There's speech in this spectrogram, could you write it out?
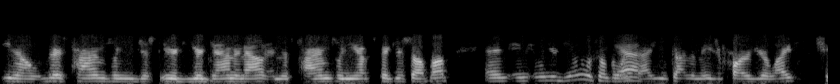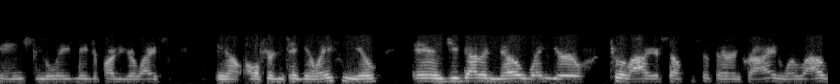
you know there's times when you just you're you're down and out, and there's times when you have to pick yourself up. And, and when you're dealing with something Yeah. like that, you've gotten a major part of your life changed, and the major part of your life, you know, altered and taken away from you. And you got to know when you're to allow yourself to sit there and cry, and allow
